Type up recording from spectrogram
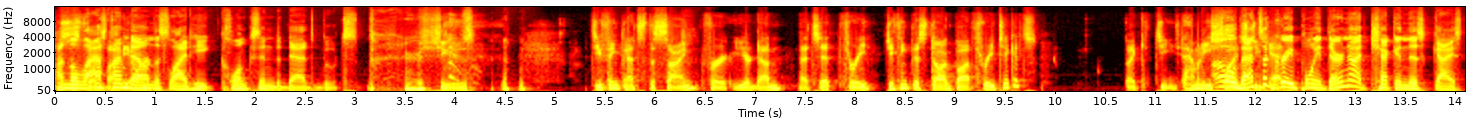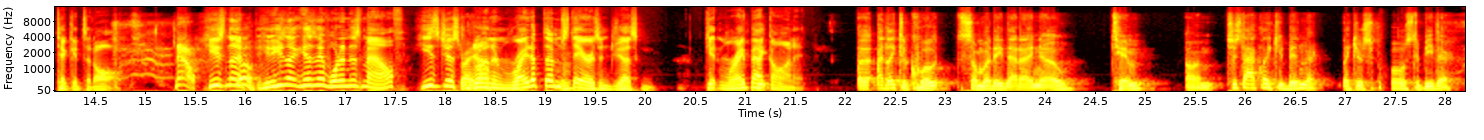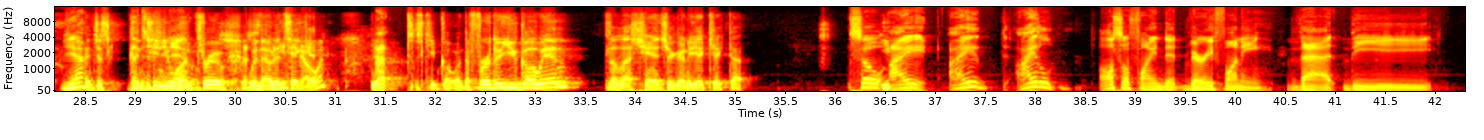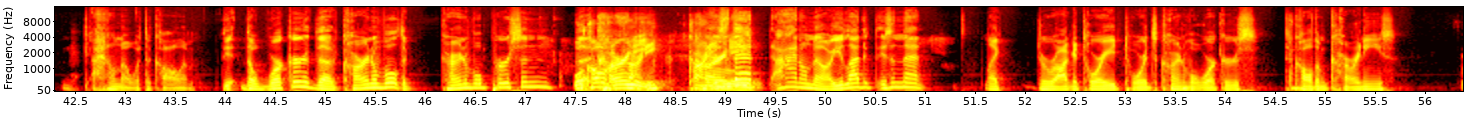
On the last time the down owner? the slide, he clunks into Dad's boots or shoes. Do you think that's the sign for you're done? That's it. Three. Do you think this dog bought three tickets? Like, do you- how many? oh, slides do that's you a get? great point. They're not checking this guy's tickets at all. No, He's not. No. He's not. He doesn't have one in his mouth. He's just Right. running right up them stairs and just getting right back on it. Uh, I'd like to quote somebody that I know, Tim. Um, just act like you've been there, like you're supposed to be there, Yeah, and just That's continue on through Just without a ticket. going? Yep, just keep going. The further you go in, the less chance you're going to get kicked out. So I I I also find it very funny that the I don't know what to call him. The the worker, the carnival, the carnival person. we'll the- call him Carney. Carney. Carney. Is Carney. that I don't know. Are you allowed to isn't that like derogatory towards carnival workers to call them carnies?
